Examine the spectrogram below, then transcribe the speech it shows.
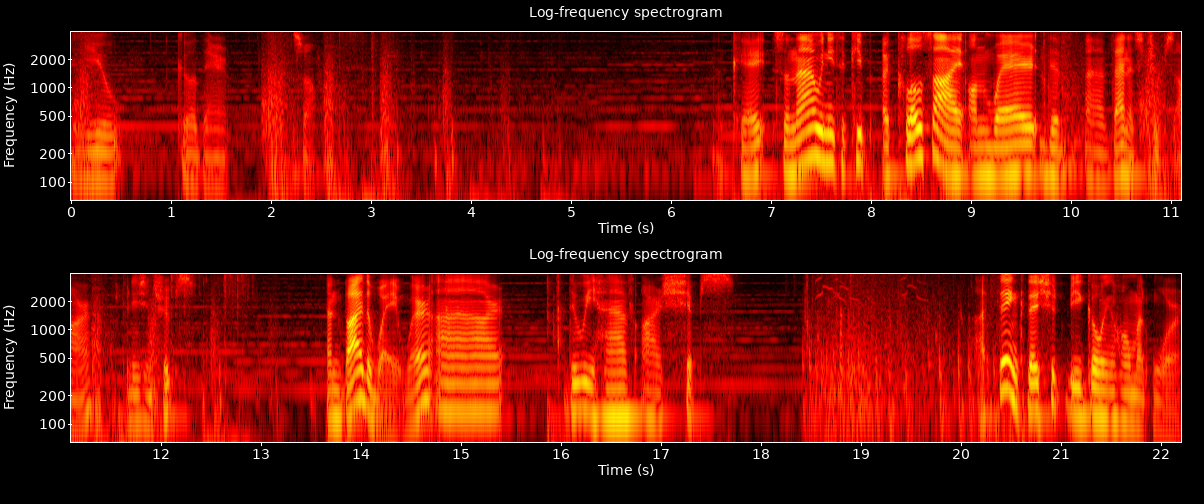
And you go there as well. Okay, so now we need to keep a close eye on where the uh, Venice troops are, Venetian troops. And by the way, where are... do we have our ships? I think they should be going home at war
